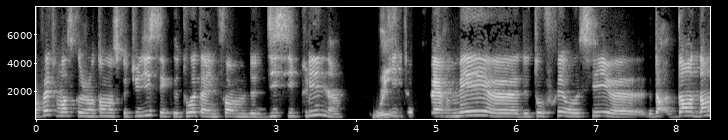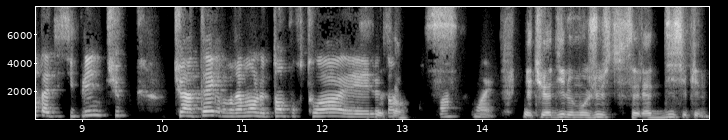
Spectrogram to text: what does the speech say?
en fait, moi, ce que j'entends dans ce que tu dis, c'est que toi, tu as une forme de discipline qui te permet euh, de t'offrir aussi, euh, dans, dans, ta discipline, tu, tu intègres vraiment le temps pour toi et le temps. Ça. Ouais. Et tu as dit le mot juste, c'est la discipline.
